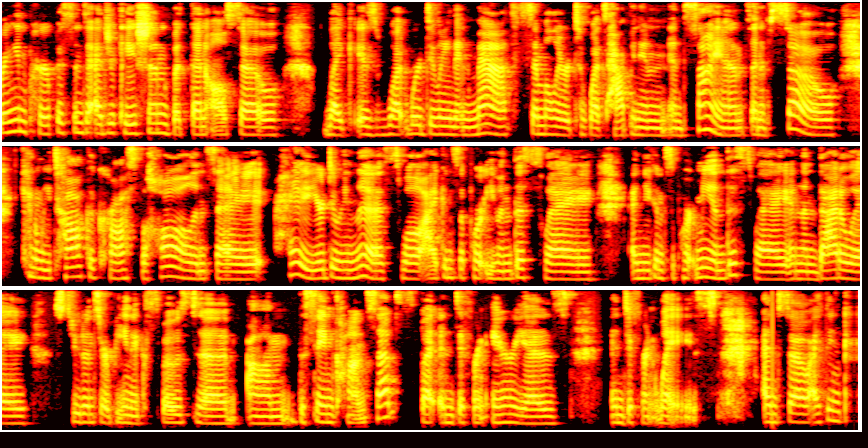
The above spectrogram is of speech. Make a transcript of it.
bringing purpose into education, but then also like, is what we're doing in math similar to what's happening in, science? And if so, can we talk across the hall and say, hey, you're doing this? Well, I can support you in this way, and you can support me in this way. And then that way, students are being exposed to um, the same concepts, but in different areas in different ways. And so I think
